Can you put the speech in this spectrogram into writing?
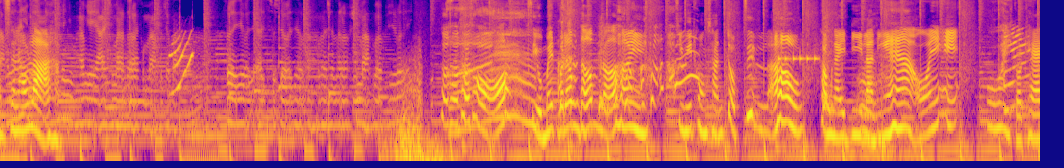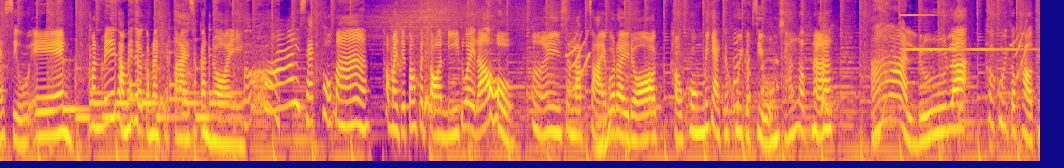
นซะแล้วล่ะโถโถโถโถสิวเม็ดเบอเริ่มเทิมเลย ชีวิตของฉันจบสิ้นแล้วทำไงดีล่ะเนี่ย โอ้ย โอ้ยก็แค่สิวเอง มันไม่ได้ทำให้เธอกำลังจะตายสักหน่อยว้ายแซกโทรมาทำไมจะต้องเป็นตอนนี้ด้วยแล้วเฮ้ยฉันรับสายว่าไรดอก เขาคงไม่อยากจะคุยกับสิวของฉันหรอกนะอ่ารู้ละเธอคุยกับเขาแท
